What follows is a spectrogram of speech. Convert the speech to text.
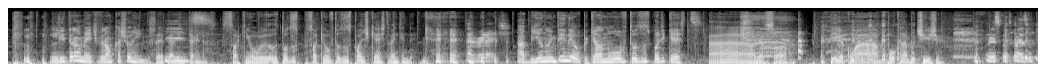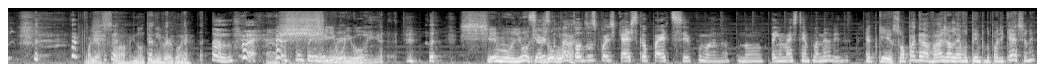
Literalmente, virar um cachorrinho. Isso é piada Isso. interna. Só quem, ouve, todos, só quem ouve todos os podcasts vai entender. É verdade. A Bia não entendeu, porque ela não ouve todos os podcasts. Ah, olha só. Pega com a boca na botija. Não escuto mesmo. Olha só, e não tem nem vergonha. Mano, ué. Não tem nem vergonha. On you, Se eu jogo escutar lá. todos os podcasts que eu participo, mano, eu não tenho mais tempo na minha vida. É porque só pra gravar já leva o tempo do podcast, né?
